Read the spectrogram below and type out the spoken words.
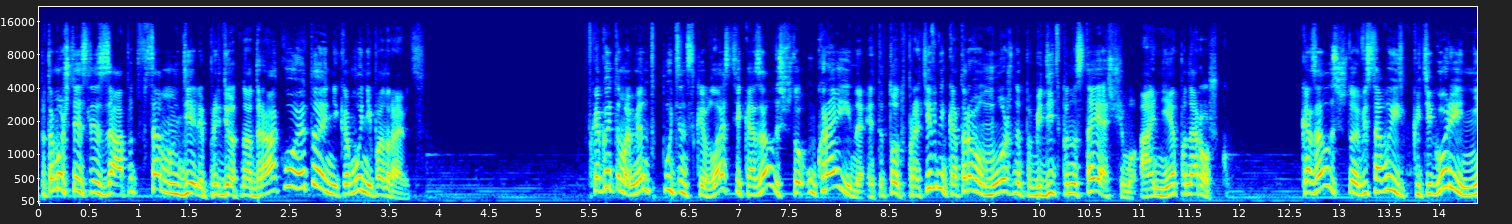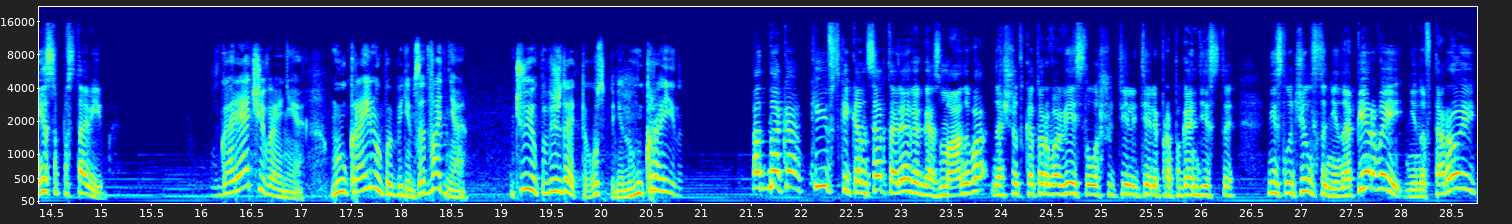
Потому что если Запад в самом деле придет на драку, это никому не понравится. В какой-то момент путинской власти казалось, что Украина – это тот противник, которого можно победить по-настоящему, а не понарошку. Казалось, что весовые категории несопоставимы. В горячей войне мы Украину победим за два дня. Чего ее побеждать-то, господи, ну Украина. Однако киевский концерт Олега Газманова, насчет которого весело шутили телепропагандисты, не случился ни на первый, ни на второй,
